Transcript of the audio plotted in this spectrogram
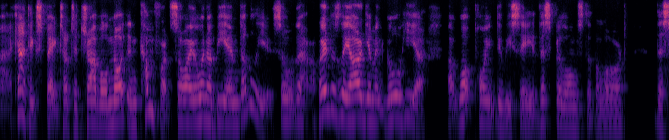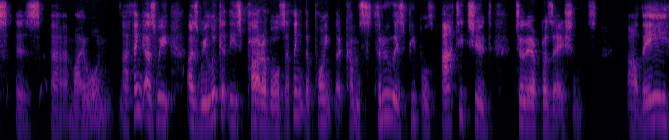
I can't expect her to travel not in comfort, so I own a BMW. So where does the argument go here? At what point do we say this belongs to the Lord? This is uh, my own. I think as we as we look at these parables, I think the point that comes through is people's attitude to their possessions. Are they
